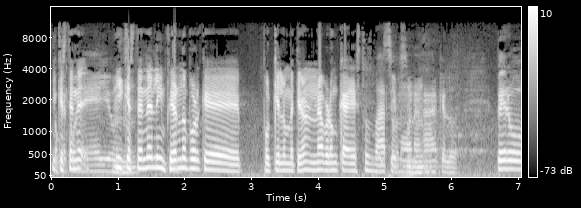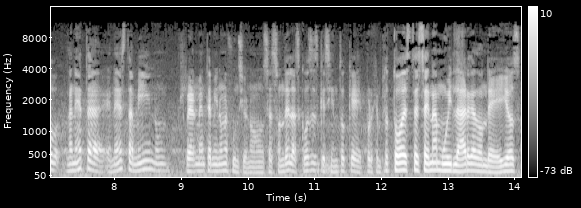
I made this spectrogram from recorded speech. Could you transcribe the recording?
Y que, esté en con el, ellos. y que esté en el infierno porque porque lo metieron en una bronca a estos vatos. Simón, ajá, que lo... Pero, la neta, en esta a mí, no, realmente a mí no me funcionó. O sea, son de las cosas que siento que, por ejemplo, toda esta escena muy larga donde ellos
